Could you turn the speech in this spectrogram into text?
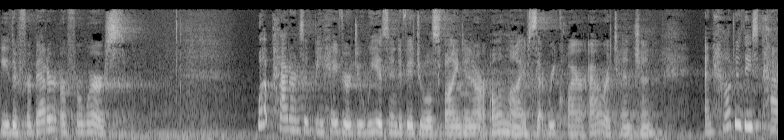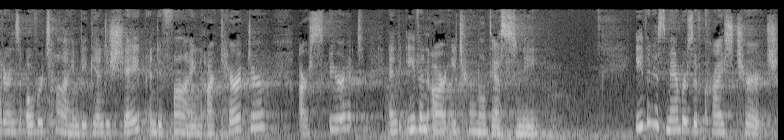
either for better or for worse. What patterns of behavior do we as individuals find in our own lives that require our attention? And how do these patterns over time begin to shape and define our character, our spirit, and even our eternal destiny? Even as members of Christ Church,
